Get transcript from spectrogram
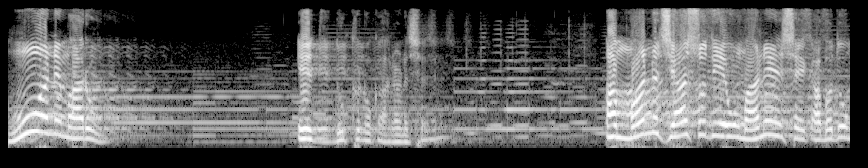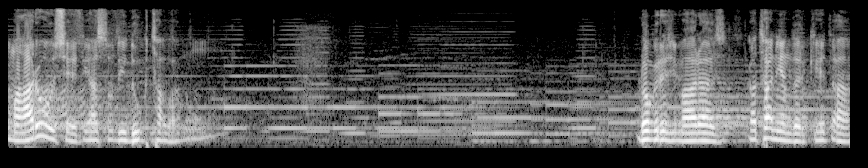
હું અને મારું એ જ દુઃખનું કારણ છે. આ મન જ્યાં સુધી એવું માને છે કે આ બધું મારું છે, ત્યાં સુધી દુઃખ થવાનું. ડોંગરેજી મહારાજ કથાની અંદર કહેતા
